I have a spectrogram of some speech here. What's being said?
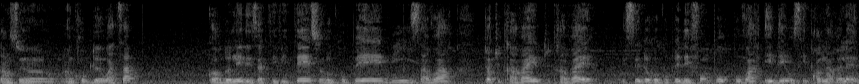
dans un, groupe de WhatsApp, coordonner des activités, se regrouper, savoir, toi tu travailles, tu travailles, essayer de regrouper des fonds pour pouvoir aider aussi prendre la relève.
